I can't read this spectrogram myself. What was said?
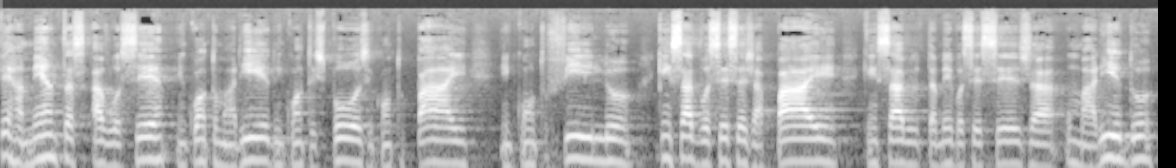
ferramentas a você enquanto marido, enquanto esposa, enquanto pai, enquanto filho. Quem sabe você seja pai, quem sabe também você seja um marido,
